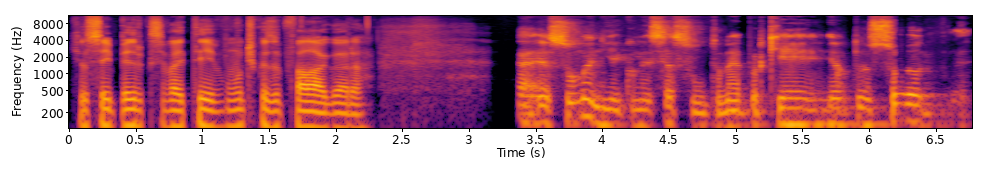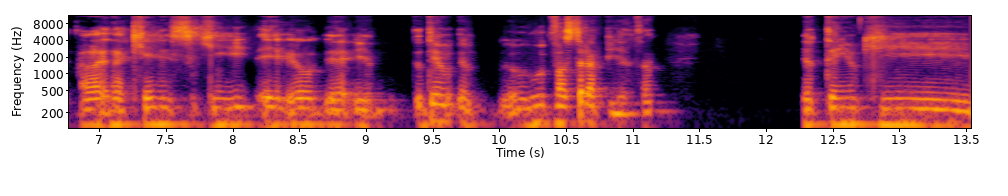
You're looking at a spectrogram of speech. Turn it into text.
Que eu sei, Pedro, que você vai ter um monte de coisa para falar agora. É, eu sou maníaco nesse assunto, né? Porque eu, eu sou daqueles que eu, eu, eu tenho eu, eu faço terapia, tá? Eu tenho que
